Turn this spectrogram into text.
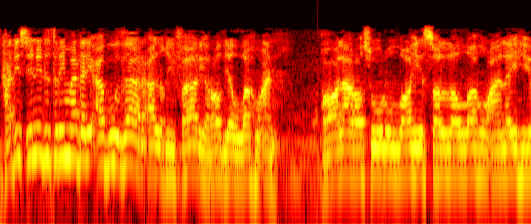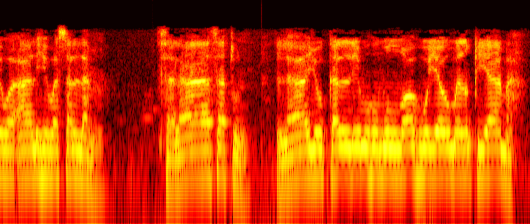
hadis ini diterima dari Abu Dhar Al-Ghifari radhiyallahu an. Qala Rasulullah sallallahu alaihi wa alihi wasallam, "Thalathatun la yukallimuhumullahu yawmal qiyamah."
